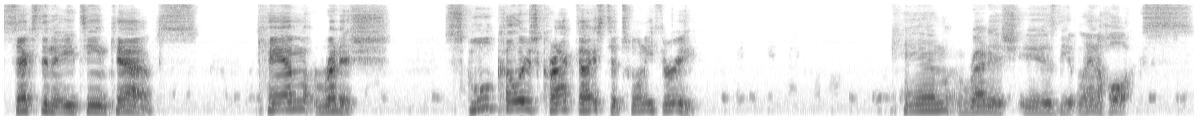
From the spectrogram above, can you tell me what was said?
Sexton at 18 Cavs. Cam Reddish. School colors cracked ice to 23. Cam Reddish is the Atlanta Hawks.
